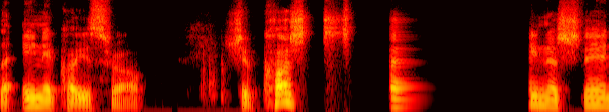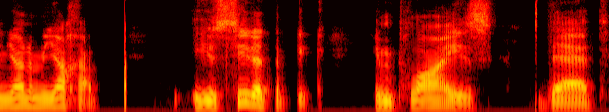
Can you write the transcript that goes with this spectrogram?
le'ene kol Yisrael. Shekosh you see that the implies that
